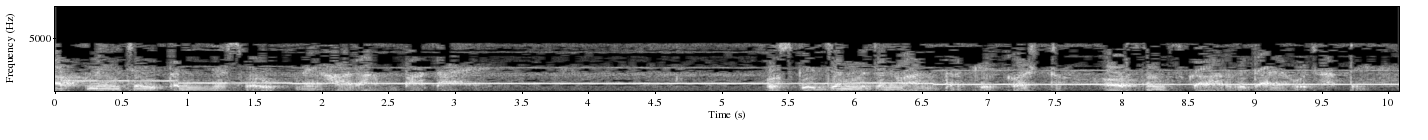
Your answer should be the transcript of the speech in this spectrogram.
अपने चैतन्य स्वरूप में आराम पाता है। जन्म जन्मांतर के कष्ट और संस्कार विदाय हो जाते हैं।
